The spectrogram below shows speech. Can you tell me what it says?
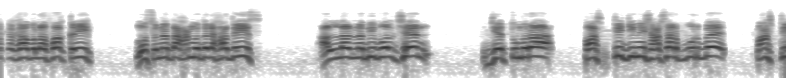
একা কাবলা ফকরিক। মুসনাদ আহমদের হাদিস আল্লাহ নবী বলছেন যে তোমরা পাঁচটি জিনিস আসার পূর্বে পাঁচটি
